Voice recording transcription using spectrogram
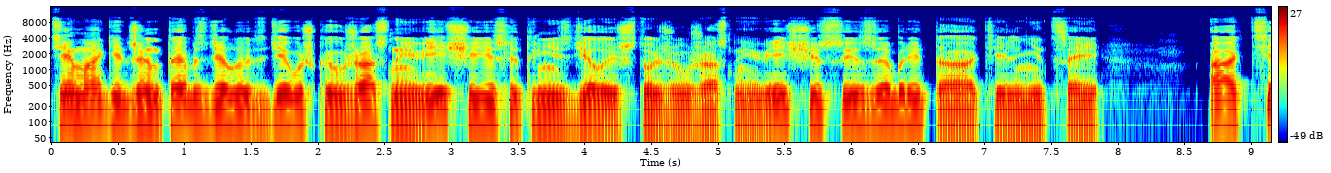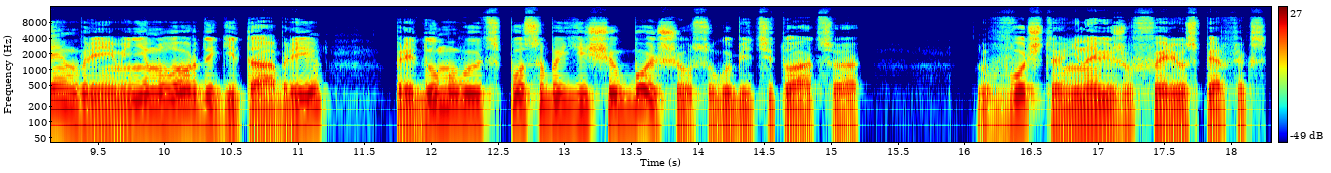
те маги Джентеп сделают с девушкой ужасные вещи, если ты не сделаешь столь же ужасные вещи с изобретательницей. А тем временем лорды Гитабрии придумывают способы еще больше усугубить ситуацию. Вот что я ненавижу в Фериус Перфекс.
